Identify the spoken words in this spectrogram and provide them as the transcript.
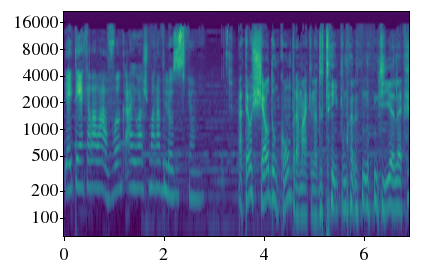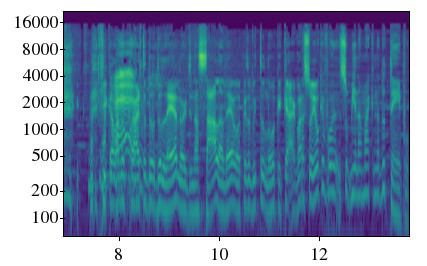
E aí tem aquela alavanca. Ai, eu acho maravilhoso esse filme. Até o Sheldon compra a máquina do tempo mano, num dia, né? Fica lá É. no quarto do, do Leonard, na sala, né? Uma coisa muito louca. que Agora sou eu que vou subir na máquina do tempo.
